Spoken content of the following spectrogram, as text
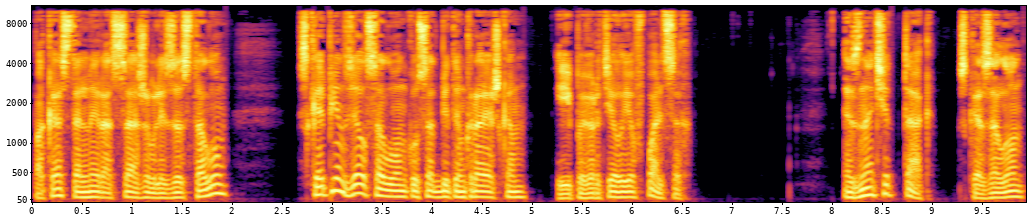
Пока остальные рассаживались за столом, Скопин взял солонку с отбитым краешком и повертел ее в пальцах. «Значит так», — сказал он,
